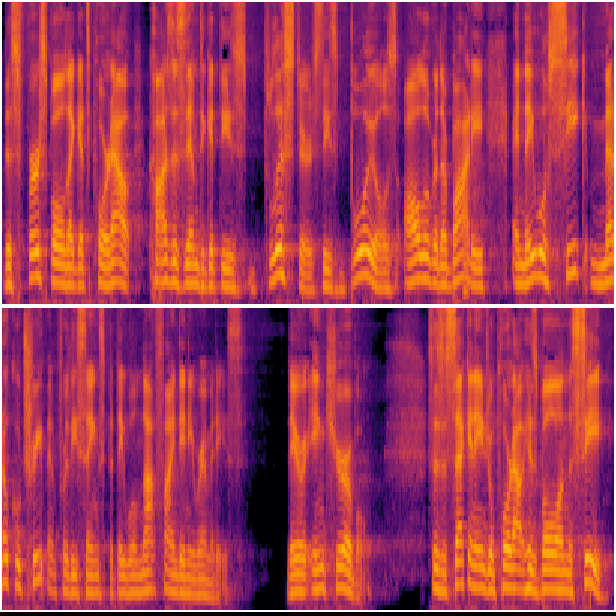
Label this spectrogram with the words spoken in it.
this first bowl that gets poured out causes them to get these blisters, these boils all over their body, and they will seek medical treatment for these things, but they will not find any remedies. They are incurable. It says the second angel poured out his bowl on the sea.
